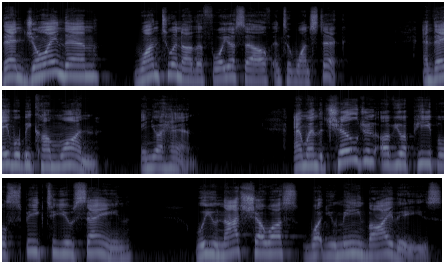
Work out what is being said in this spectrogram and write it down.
Then join them one to another for yourself into one stick, and they will become one in your hand. And when the children of your people speak to you, saying, Will you not show us what you mean by these?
